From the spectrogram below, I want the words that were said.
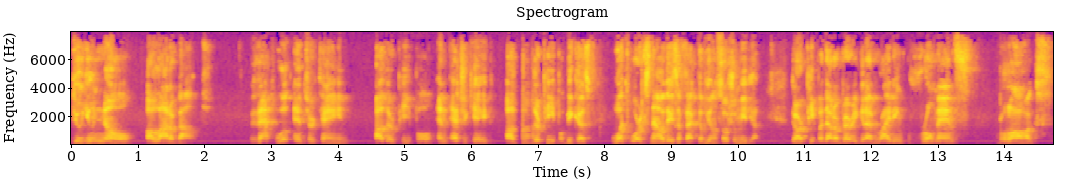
do you know a lot about that will entertain other people and educate other people. Because what works nowadays effectively on social media there are people that are very good at writing romance blogs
